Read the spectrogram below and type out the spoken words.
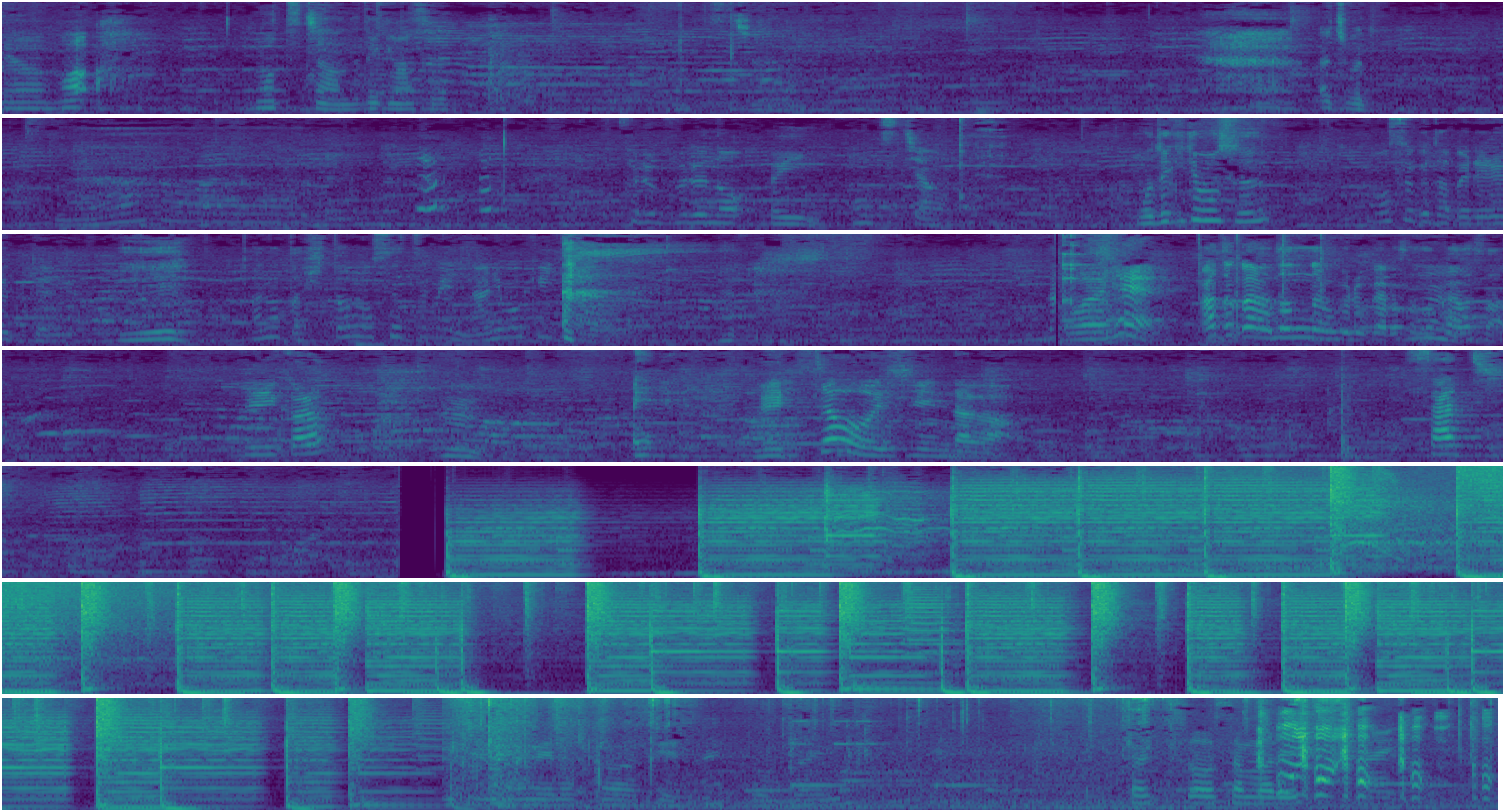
やば。もつちゃん出てきます。もつちゃん。あちょっと待って。プルプルのはいもつちゃん。もうできてます？もうすぐ食べれるって。えー、あなた人の説明何も聞いてない。おいしい。後からどんどん来るからその辛さ、ピリ辛うん。えめっちゃ美味しいんだがサチ上の完成ですね。ありがとうございます。ごちそうさまですはい。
